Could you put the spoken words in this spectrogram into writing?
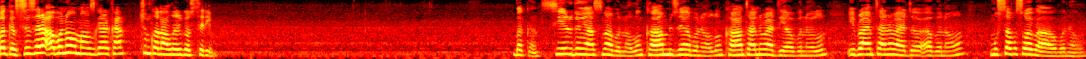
Bakın sizlere abone olmanız gereken tüm kanalları göstereyim. Bakın Sihir Dünyası'na abone olun. Kaan Müze'ye abone olun. Kaan Tanrıverdi'ye abone olun. İbrahim Tanrıverdi'ye abone olun. Mustafa Soybağ'a abone olun.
